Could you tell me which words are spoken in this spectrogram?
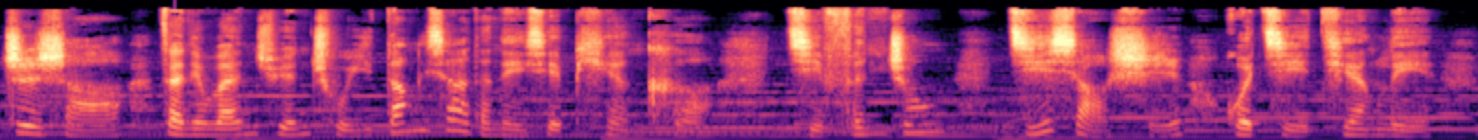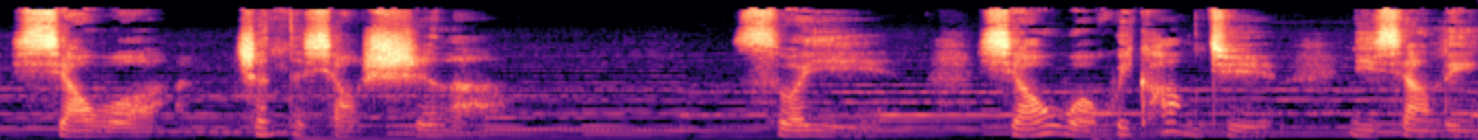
至少在你完全处于当下的那些片刻、几分钟、几小时或几天里，小我真的消失了。所以，小我会抗拒你向灵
